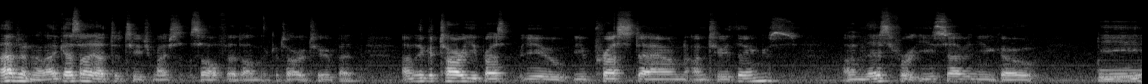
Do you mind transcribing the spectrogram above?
I don't know, I guess I had to teach myself it on the guitar too, but on the guitar you press, you, you press down on two things. On this for E7 you go E,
